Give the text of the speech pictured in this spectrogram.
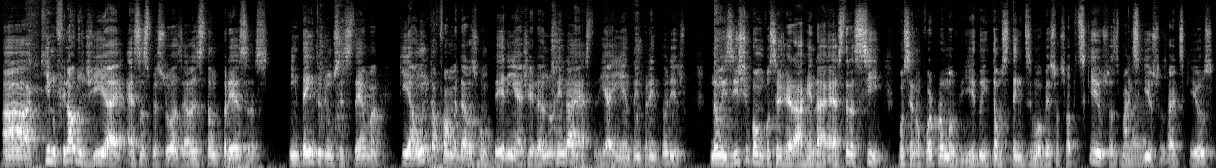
ah, que no final do dia essas pessoas elas estão presas dentro de um sistema que a única forma delas romperem é gerando renda extra. E aí entra o empreendedorismo. Não existe como você gerar renda extra se você não for promovido, então você tem que desenvolver suas soft skills, suas smart é. skills, suas hard skills.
